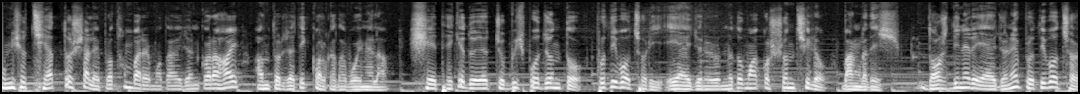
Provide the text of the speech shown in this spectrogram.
উনিশশো ছিয়াত্তর সালে প্রথমবারের মতো আয়োজন করা হয় আন্তর্জাতিক কলকাতা বইমেলা। সে থেকে দু হাজার চব্বিশ পর্যন্ত প্রতি বছরই এই আয়োজনের অন্যতম আকর্ষণ ছিল বাংলাদেশ। দশ দিনের এই আয়োজনে প্রতি বছর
